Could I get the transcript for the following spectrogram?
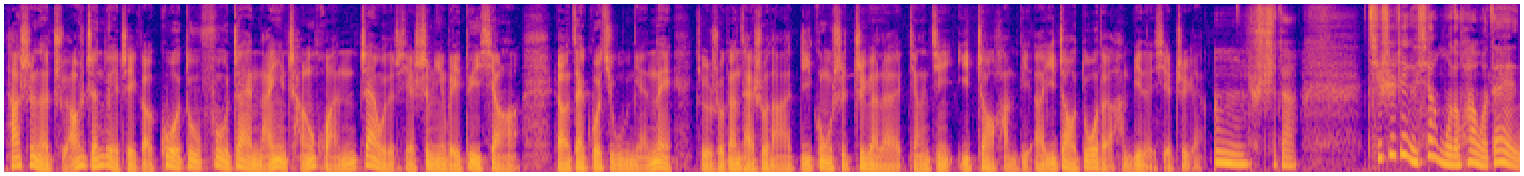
它是呢主要是针对这个过度负债难以偿还债务的这些市民为对象啊，然后在过去五年内，就是说刚才说的啊，一共是支援了将近一兆韩币啊一兆多的韩币的一些支援。嗯，是的。其实这个项目的话，我在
